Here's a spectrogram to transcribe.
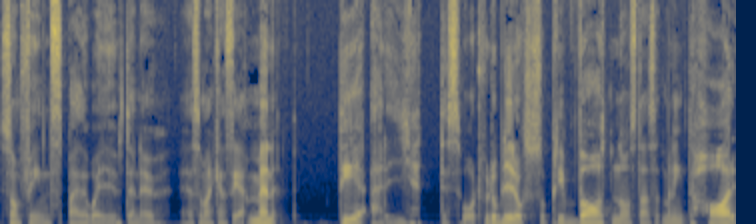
som finns by the way ute nu, eh, som man kan se. Men det är jättesvårt, för då blir det också så privat någonstans att man inte har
